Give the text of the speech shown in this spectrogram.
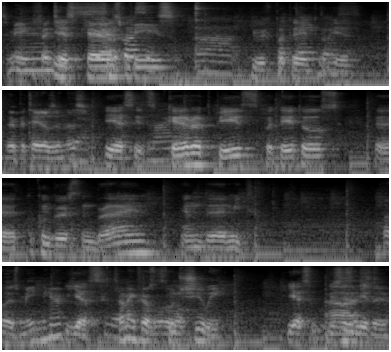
To me, 'cause I taste Yes. carrots, Because peas. it's, uh, With potato, Potatoes. yeah. There are potatoes in this. yeah. Yes, it's Mine. carrot, peas, potatoes, uh, cucumbers in brine, and uh, meat. Oh, there's meat in here. Yes. Yeah. Something feels a little Small. chewy. Yes, this Oh, I is meat.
